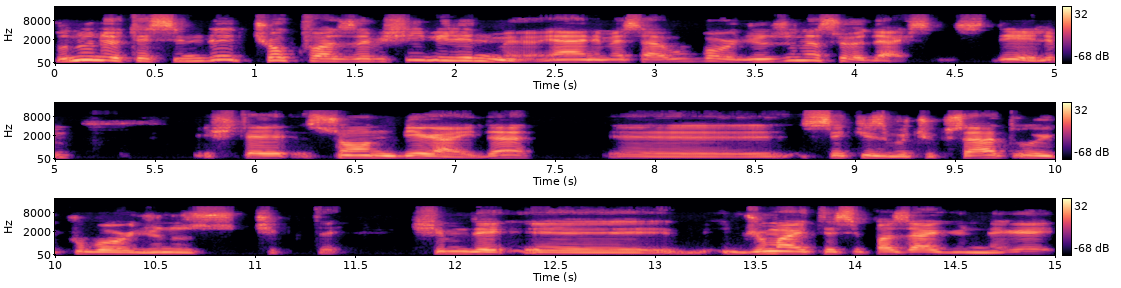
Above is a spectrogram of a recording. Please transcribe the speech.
bunun ötesinde çok fazla bir şey bilinmiyor. Yani mesela bu borcunuzu nasıl ödersiniz? Diyelim işte son bir ayda sekiz buçuk saat uyku borcunuz çıktı. Şimdi e, cumartesi pazar günleri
